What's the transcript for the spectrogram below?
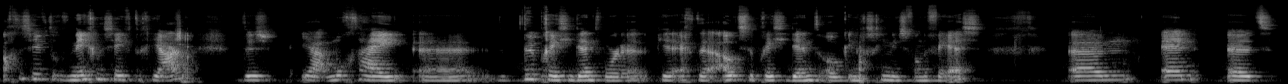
78 of 79 jaar. Zo. Dus ja, mocht hij eh, de president worden, heb je echt de oudste president ook in de geschiedenis van de VS. Ehm, en het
